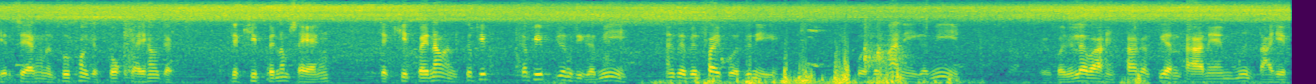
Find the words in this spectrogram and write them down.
เห็นแสงนนั้นปุ๊บเข้าจะตกใจเข้าจะจะคิดไปน้ำแสง จะคิดไปน้ำอันกระพริบกระพิบเรื่องสิก็มีอันเกิดเป็นไฟเปิดที่นี่เปิดตรงหน้านี่ก็มีเออวันนี้เลยว่าให้พากันเปลี่ยนทาแน่มื่นตาเห็ด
